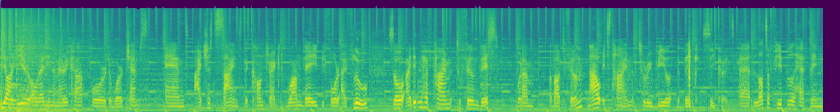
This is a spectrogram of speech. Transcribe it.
We are here already in America for the World Champs and I just signed the contract one day before I flew so I didn't have time to film this, but I'm about to film. Now it's time to reveal the big secret. Uh, lots of people have been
